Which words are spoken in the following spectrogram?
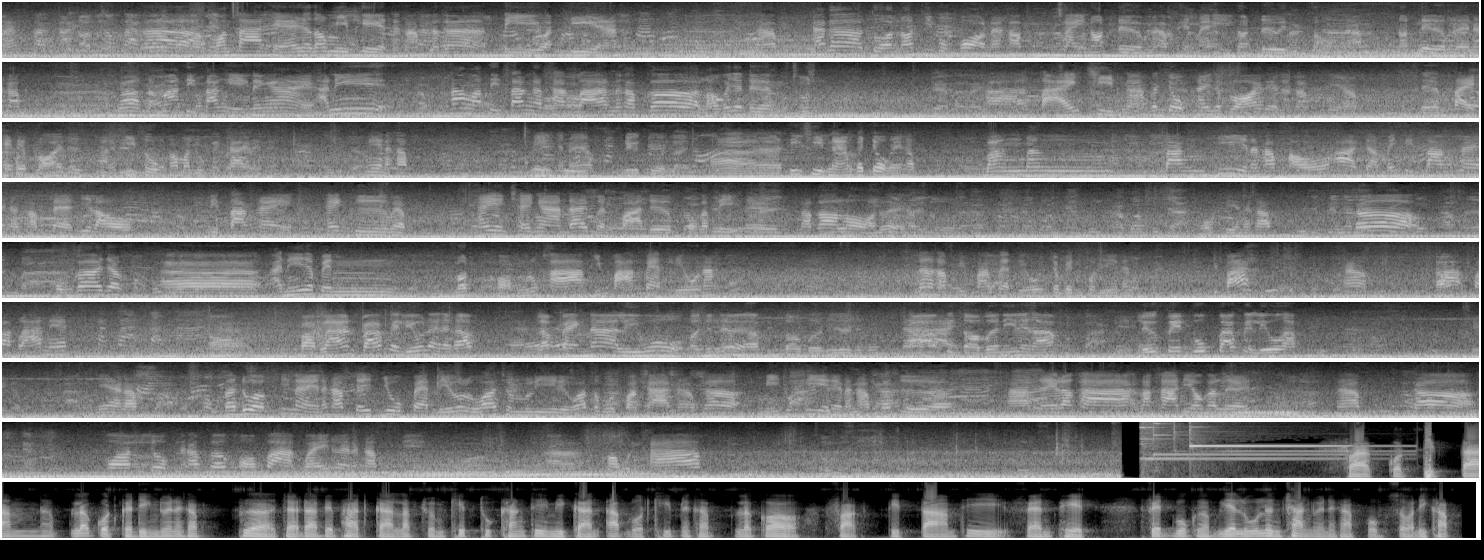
อนตาแท้จะต้องมีเพจนะครับ แล้วก็ตีวันที่นะนะครับ แล้วก็ตัวน็อตที่ผมบอกนะครับ ใช้น็อตเดิมนะครับ เห็นไหมน็อตเดิมสองนะครับ น็อตเดิมเลยนะครับ ก็สามารถติดตั้งเองได้ง่าย อันนี้ถ้ามาติดตั้งกับทางร้านนะครับ ก็เราก็จะเดินชุดอ่าสายฉีดน้ำกระจกให้เรียบร้อยเลยนะครับนี่ครับเดินใส่ให้เรียบร้อยเลยอ่าพี่ซูมเข้ามาดูใกล้ๆเลยเนี่ยนี่นะครับนี่เห็นไหมครับนี่ตัวอะไรอ่าที่ฉีดน้ำกระจกนะครับ บางบาง บางที่นะครับ เขาอาจจะไม่ติดตั้งให้นะครับ แต่ที่เราติดตั้งให้ให้คือแบบให้ใช้งานได้เหมือนฝาเดิมปกติเลยแล้วก็รอด้วยครับไม่รู้นะครับแต่บนงานพุ่งคาร์บอนทุกอย่างโอเคนะครับหรือจะเป็นอะไรก็พวกทำเอินบาร์ผมก็จะเอ่ออันนี้จะเป็นรถของลูกค้าพี่ปาร์คแปดริ้วนะนั่นนะครับพี่ปาร์คแปดริ้วจะเป็นคนนี้นะพี่ปาร์คอ้าวฝากฝากร้านเนี้ยฝากร้านฝากร้านอ๋อฝากร้านปาร์คไปริ้วหน่อยนะครับเออ รับแปลงหน้ารีโวฟอร์จูเนอร์ครับติดต่อเบอร์นี้เลยใช่ไหมได้ครับติดต่อเบอร์นี้เลยครับ หรือ Facebook ปาร์คไปริ้วครับเนี่ยครับสะดวกที่ไหนนะครับจะอยู่แปดริ้วหรือว่าชลบุรีหรือว่าสมุทรปราการนะครับ ก็มีทุกที่เลยนะครับ ก็คืออ่าในราคาราคาเดียวกันเลยนะครับ ก็ก่อนจบนะครับก็ขอฝากไว้ด้วยนะครับอ่าขอบคุณครับ ฝากกดติดตามนะครับแล้วกดกระดิ่งด้วยนะครับ เพื่อจะได้ไม่พลาดการรับชมคลิปทุกครั้งที่มีการอัปโหลดคลิปนะครับ แล้วก็ฝากติดตามที่แฟนเพจ Facebook ครับเรียนรู้เรื่องช่างด้วยนะครับ ผมสวัสดีครับ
